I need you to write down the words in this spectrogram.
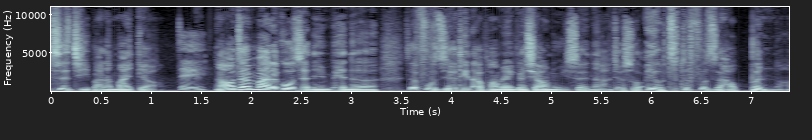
市集把它卖掉。对，然后在卖的过程里面呢，这父子就听到旁边一个小女生啊，就说：“哎呦，这对父子好笨哦，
